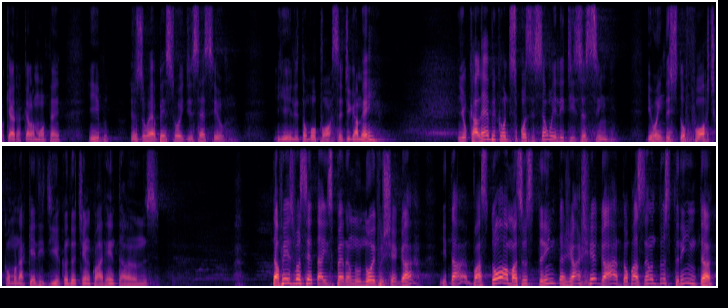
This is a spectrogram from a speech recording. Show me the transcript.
eu quero aquela montanha. E Josué abençoou e disse: É seu. E ele tomou posse. Diga amém? amém. E o Caleb, com disposição, ele diz assim: eu ainda estou forte como naquele dia, quando eu tinha 40 anos. Talvez você está esperando o noivo chegar e está, pastor, mas os 30 já chegaram, estou passando dos 30.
